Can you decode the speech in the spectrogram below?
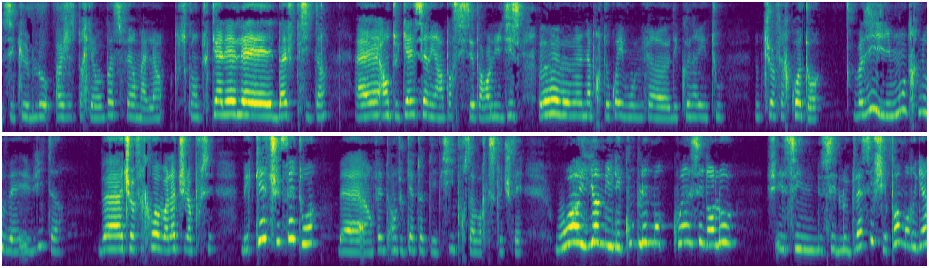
C'est que l'eau... Ah, j'espère qu'elle va pas se faire mal. Hein. Parce qu'en tout cas, elle est d'âge petit. Hein. Eh, en tout cas, elle sait rien, parce que si ses parents lui disent euh, euh, euh, n'importe quoi, ils vont lui faire des conneries et tout. Donc tu vas faire quoi, toi? Vas-y, montre-nous, vite. Bah, tu vas faire quoi? Voilà, tu l'as poussé. Mais qu'est-ce que tu fais, toi? Bah, en fait, en tout cas, toi, t'es petit pour savoir qu'est-ce que tu fais. Wow, mais il est complètement coincé dans l'eau. C'est le glacé, je sais pas, mon regard.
